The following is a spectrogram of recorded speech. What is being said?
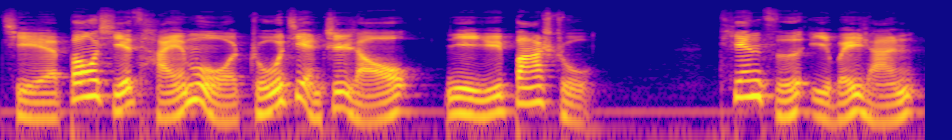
且包斜材木逐渐之饶，拟于巴蜀。天子以为然，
